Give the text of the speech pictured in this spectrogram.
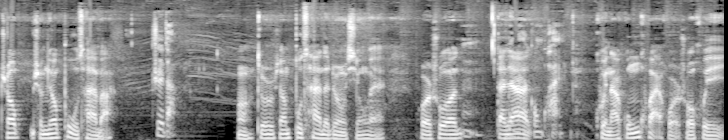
知道什么叫布菜吧？知道，嗯，就是像布菜的这种行为，或者说大家会拿公筷，会拿公筷，或者说会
